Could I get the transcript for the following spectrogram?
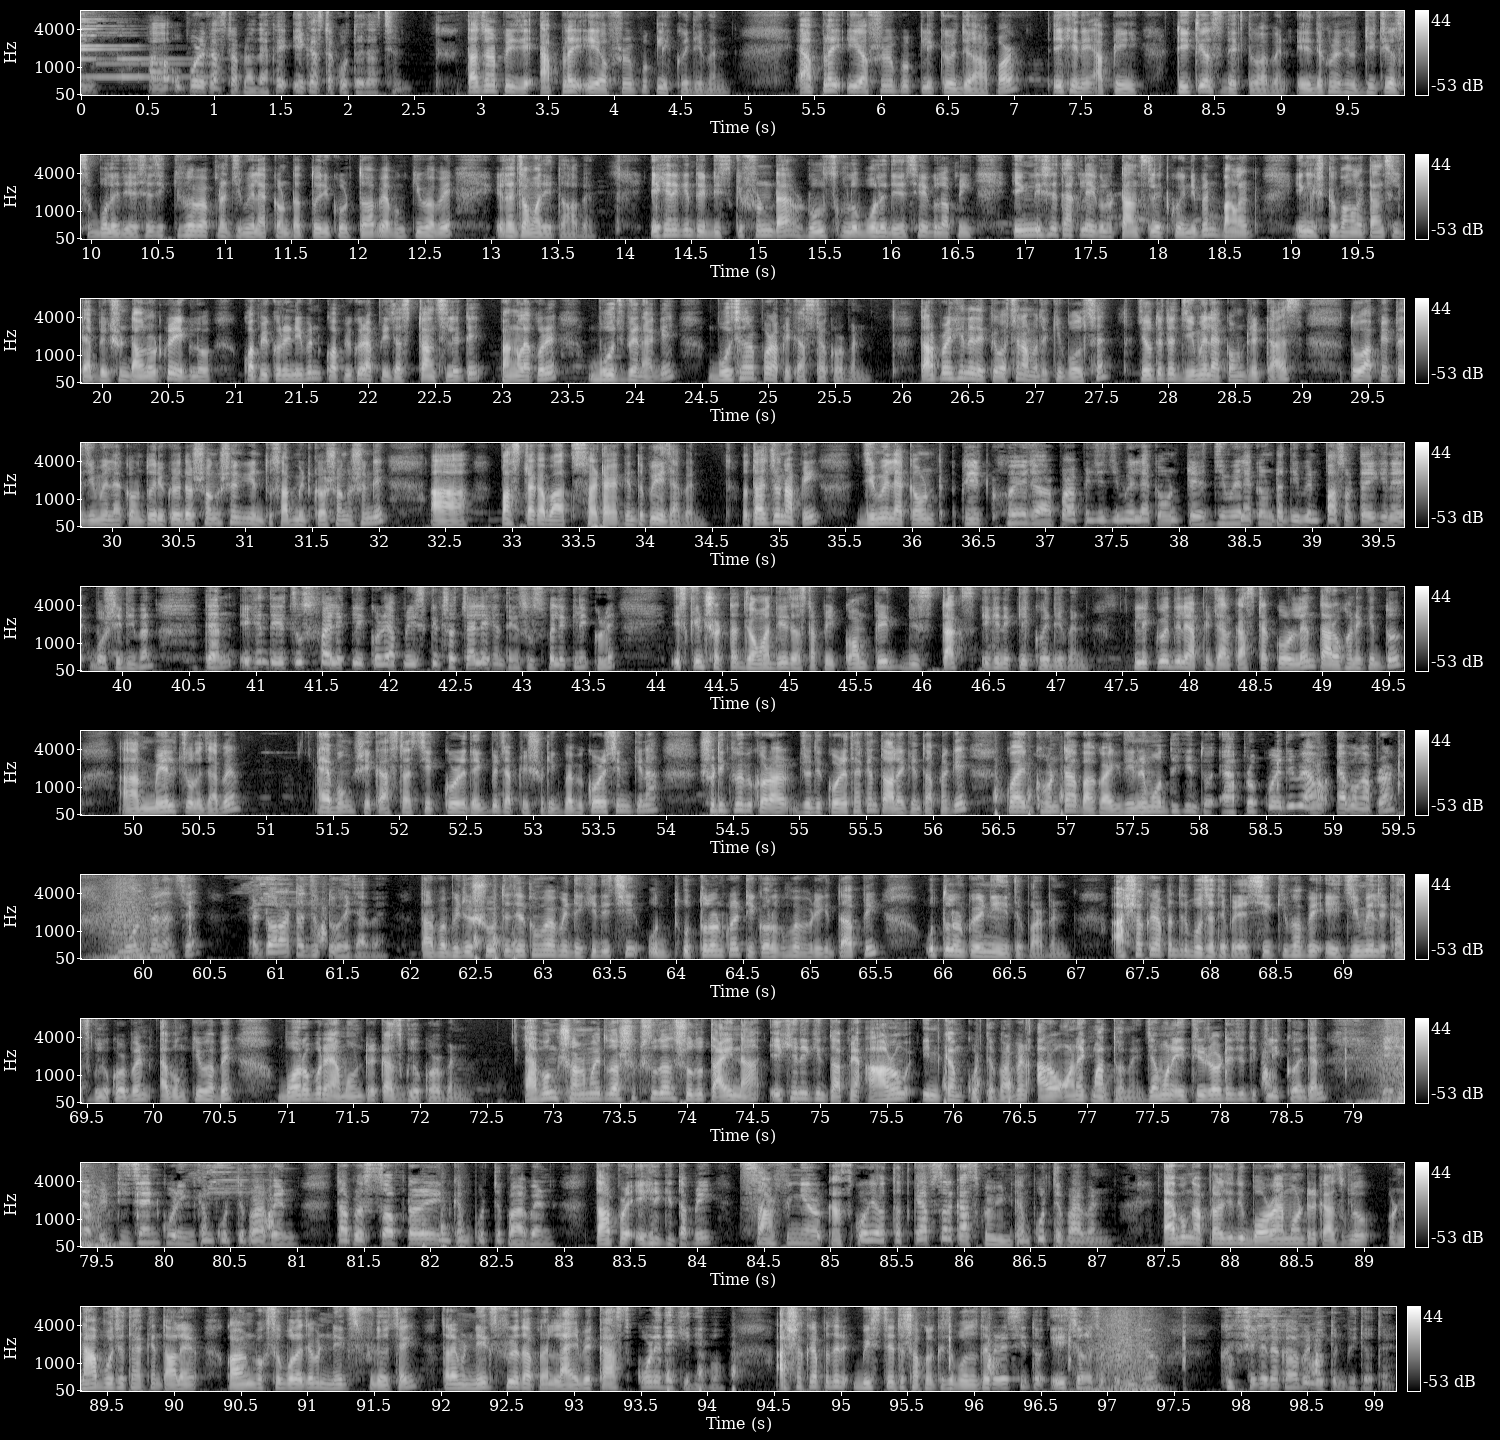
উপরের কাজটা আপনার দেখায় এই কাজটা করতে যাচ্ছেন। তার জন্য আপনি যে অ্যাপ্লাই এই অপশনের উপর ক্লিক করে দেবেন। অ্যাপ্লাই এই অপশনের উপর ক্লিক করে দেওয়ার পর এখানে আপনি ডিটেলস দেখতে পাবেন। এই দেখুন, এখানে ডিটেলস বলে দিয়েছে যে কীভাবে আপনার জিমেল অ্যাকাউন্টটা তৈরি করতে হবে এবং কীভাবে এটা জমা দিতে হবে। এখানে কিন্তু এই ডিসক্রিপশনটা রুলসগুলো বলে দিয়েছে। এগুলো আপনি ইংলিশে থাকলে এগুলো ট্রান্সলেট করে নেবেন। Bangla English to Bangla translate application download করে এগুলো কপি করে নেবেন। কপি করে আপনি জাস্ট ট্রান্সলেটে বাংলা করে বুঝবেন আগে। বোঝার পর আপনি কাজটা করবেন। তারপর এখানে দেখতে পাচ্ছেন আমাদের কি বলছে? যেহেতু এটা জিমেল অ্যাকাউন্টের কাজ, তো আপনি একটা জিমেল অ্যাকাউন্ট তৈরি করে দেওয়ার সঙ্গে সঙ্গে কিন্তু সাবমিট করার সঙ্গে সঙ্গে পাঁচ টাকা বা ছয় টাকা কিন্তু পেয়ে যাবেন। তো তার জন্য আপনি জিমেল অ্যাকাউন্ট ক্রিয়েট হয়ে যাওয়ার পর আপনি যে জিমেল অ্যাকাউন্টের জিমেল অ্যাকাউন্টটা দিবেন পাসওয়ার্ডটা এখানে বসিয়ে দিবেন। দেন এখান থেকে চুজ ফাইলে ক্লিক করে আপনি স্ক্রিনশট চাইলে এখান থেকে চুজ ফাইলে ক্লিক করে স্ক্রিনশটটা জমা দিয়ে জাস্ট আপনি কমপ্লিট দিস টাস্ক এখানে ক্লিক করে দিবেন। ক্লিক করে দিলে আপনি যার কাজটা করলেন, তার ওখানে কিন্তু মেল চলে যাবে এবং সেই কাজটা চেক করে দেখবে যে আপনি সঠিকভাবে করেছেন কিনা। সঠিকভাবে করার যদি করে থাকেন, তাহলে কিন্তু আপনাকে কয়েক ঘণ্টা বা কয়েক দিনের মধ্যে কিন্তু অ্যাপ্রুভ করে দিবে এবং আপনার মূল ব্যালেন্সে ডলারটা যুক্ত হয়ে যাবে। তারপর ভিডিও শুরুতে যেরকমভাবে আমি দেখিয়ে দিচ্ছি উত্তোলন করে ঠিক ওরকমভাবে কিন্তু আপনি উত্তোলন করে নিয়ে নিতে পারবেন। আশা করি আপনাদের বোঝাতে পেরেছি কীভাবে এই জিমেলের কাজগুলো করবেন এবং কীভাবে বড় বড় অ্যামাউন্টের কাজগুলো করবেন। এবং সম্মানিত দর্শক শ্রোতা, শুধু তাই না, এখানে কিন্তু আপনি আরও ইনকাম করতে পারবেন আরও অনেক মাধ্যমে। যেমন এই থ্রি ডটে যদি ক্লিক করে দেন, এখানে আপনি ডিজাইন করে ইনকাম করতে পারবেন, তারপরে সফটওয়্যারে ইনকাম করতে পারবেন, তারপর এখানে কিন্তু আপনি সার্ফিংয়ের কাজ করে, অর্থাৎ ক্যাপচার কাজ করে ইনকাম করতে পারবেন। এবং আপনারা যদি বড় অ্যামাউন্টের কাজগুলো না বুঝে থাকেন, তাহলে কমেন্ট বক্সে বলে যাবেন নেক্সট ভিডিও চাই। তাহলে আমি নেক্সট ভিডিওতে আপনাদের লাইভে কাজ করে দেখিয়ে দেবো। আশা করি আপনাদের বিস্তারিত সকল কিছু বোঝাতে পেরেছি। তো এই চলচ্চিত্র ভিডিও খুব শীঘ্রই দেখা হবে নতুন ভিডিওতে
